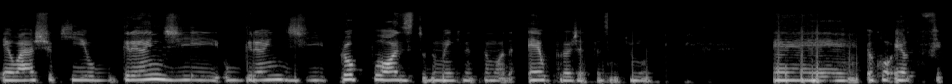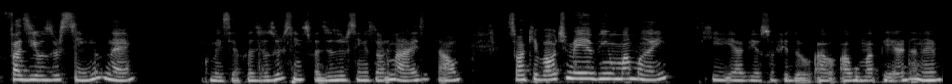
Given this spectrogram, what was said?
Eu acho que o grande, o grande propósito do Making da Moda é o projeto Presente de Moda. É, eu, eu fazia os ursinhos, né? Comecei a fazer os ursinhos, fazia os ursinhos normais e tal. Só que volta e meia vinha uma mãe que havia sofrido alguma perda, né?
